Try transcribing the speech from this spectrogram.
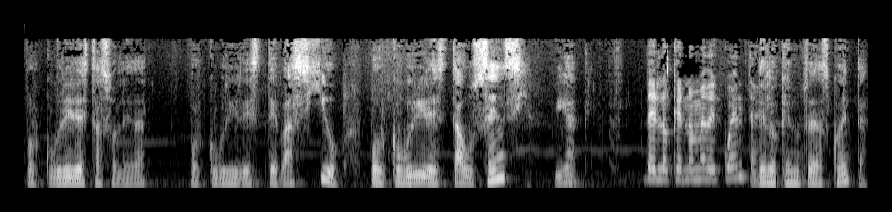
por cubrir esta soledad, por cubrir este vacío, por cubrir esta ausencia, fíjate. De lo que no me doy cuenta. De lo que no te das cuenta.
